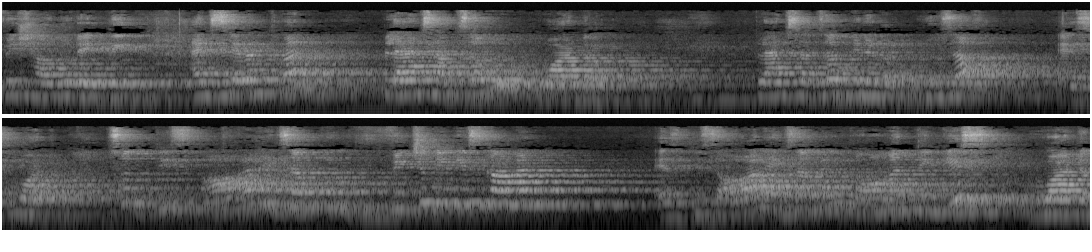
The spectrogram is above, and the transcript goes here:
Fish how to take it. And seventh one, plants absorb water. Plants absorb mineral. Use of as water. So these all example which thing is common? As this all example common thing is water.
